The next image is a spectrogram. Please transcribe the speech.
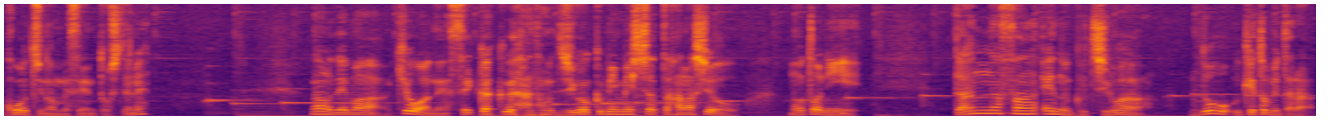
コーチの目線としてね。なのでまあ今日はねせっかく あの地獄耳しちゃった話を元に旦那さんへの愚痴はどう受け止めたら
